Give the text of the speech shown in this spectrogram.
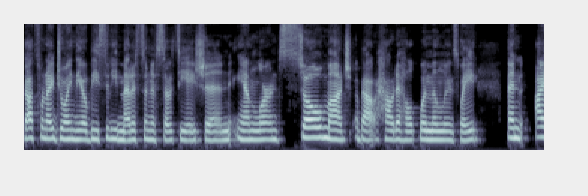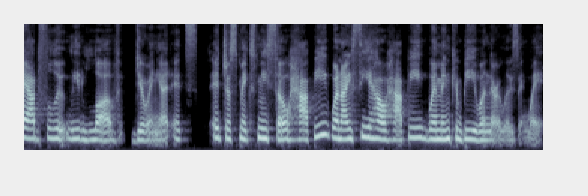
that's when I joined the Obesity Medicine Association and learned so much about how to help women lose weight. And I absolutely love doing it. It's it just makes me so happy when I see how happy women can be when they're losing weight.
